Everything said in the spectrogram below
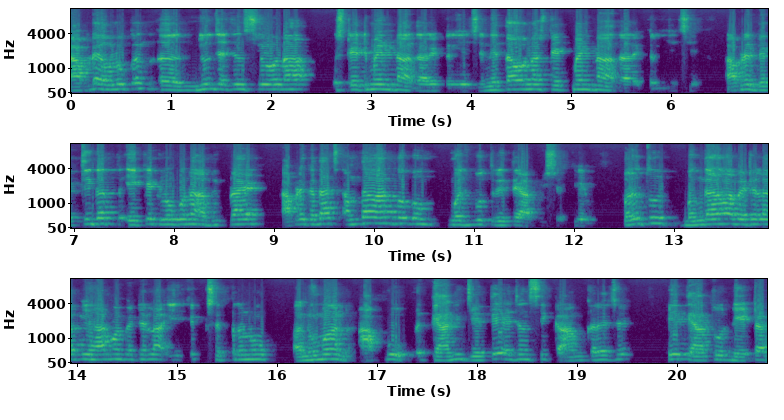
આપણે અવલોકન ન્યૂઝ એજન્સીઓના સ્ટેટમેન્ટના આધારે કરીએ છીએ. નેતાઓના સ્ટેટમેન્ટના આધારે કરીએ છીએ. આપણે વ્યક્તિગત એક એક લોકોના અભિપ્રાય આપણે કદાચ અમદાવાદનો બહુ મજબૂત રીતે આપી શકીએ. પરંતુ બંગાળમાં બેઠેલા, બિહારમાં બેઠેલા એક એક ક્ષેત્રનું અનુમાન આપવું ત્યાંની જે તે એજન્સી કામ કરે છે, એ ત્યાં તો ડેટા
